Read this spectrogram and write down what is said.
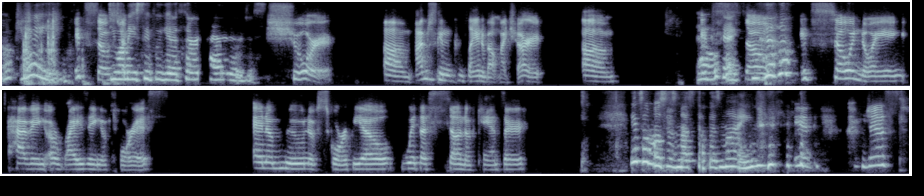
Okay. It's so. Do you want me to see if we get a third card or just? Sure. Um, I'm just gonna complain about my chart. Um, oh, okay. so it's so annoying having a rising of Taurus and a moon of Scorpio with a sun of Cancer. It's almost as messed up as mine. it just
